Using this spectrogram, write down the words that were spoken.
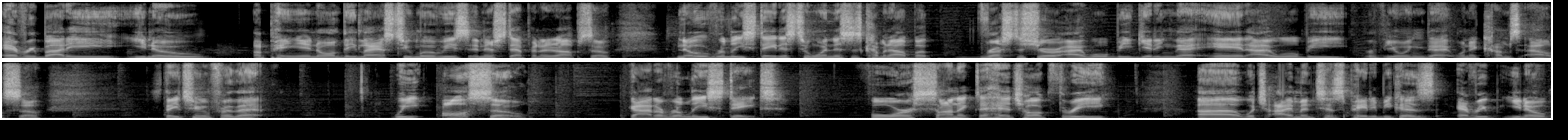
everybody, you know, opinion on the last two movies and they're stepping it up. So no release date as to when this is coming out, but rest assured I will be getting that and I will be reviewing that when it comes out. So stay tuned for that. We also got a release date for Sonic the Hedgehog 3, uh, which I'm anticipating because every, you know,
